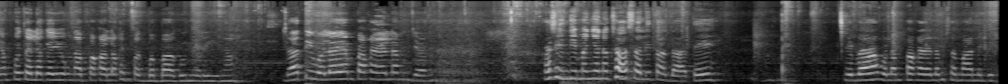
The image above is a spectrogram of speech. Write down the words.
Yan po talaga yung napakalaking pagbabago ni Rina. Dati wala yung pakialam dyan. Kasi hindi man niya nagsasalita dati. Diba? Walang pakialam sa money big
